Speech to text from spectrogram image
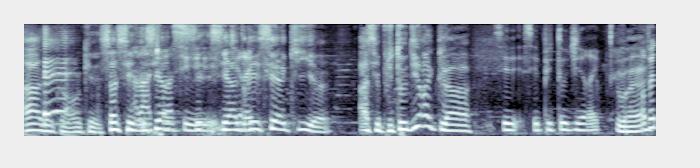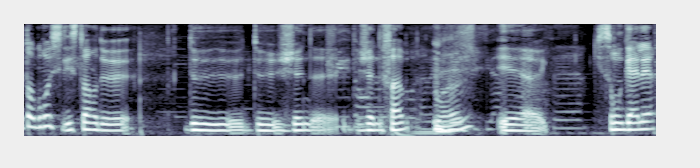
Ah, d'accord, ok. Ça, c'est Ah direct. adressé à qui euh? Ah, c'est plutôt direct là. C'est plutôt direct. Ouais. En fait, en gros, c'est l'histoire de, de, de jeunes, de jeunes femmes Ouais. et, euh, qui sont en galère,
